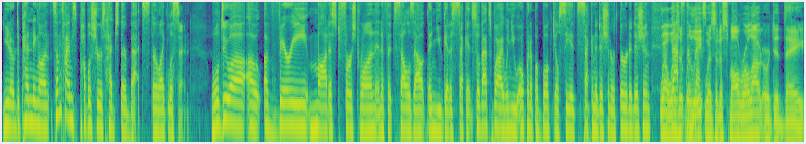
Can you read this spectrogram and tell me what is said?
You know, depending on sometimes publishers hedge their bets. They're like, listen, we'll do a, a, a very modest first run, and if it sells out, then you get a second. So that's why when you open up a book, you'll see it's second edition or third edition. Well, was That's it really next- was it a small rollout or did they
